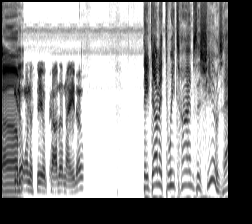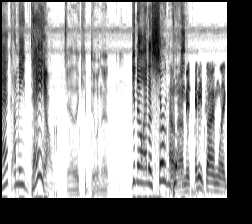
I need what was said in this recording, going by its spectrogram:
you Um, don't want to see Okada Naito? They've done it three times this year, Zach. I mean, damn. yeah, they keep doing it. You know, at a certain I, don't know. point, I mean, anytime like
